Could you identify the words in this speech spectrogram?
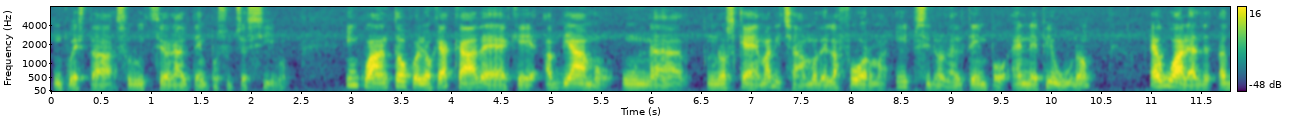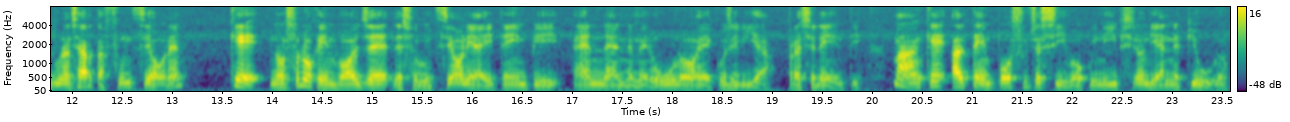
in questa soluzione al tempo successivo, in quanto quello che accade è che abbiamo un, uno schema diciamo, della forma y al tempo n più 1 è uguale ad, ad una certa funzione che non solo coinvolge le soluzioni ai tempi n, n-1 e così via precedenti, ma anche al tempo successivo, quindi y di n più 1.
